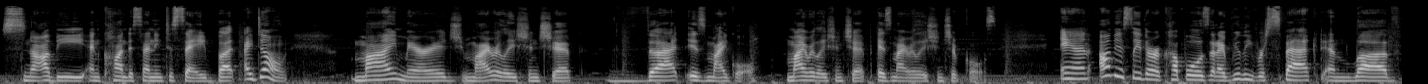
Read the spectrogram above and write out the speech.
snobby and condescending to say, but I don't my marriage, my relationship, that is my goal. My relationship is my relationship goals. And obviously, there are couples that I really respect and love.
